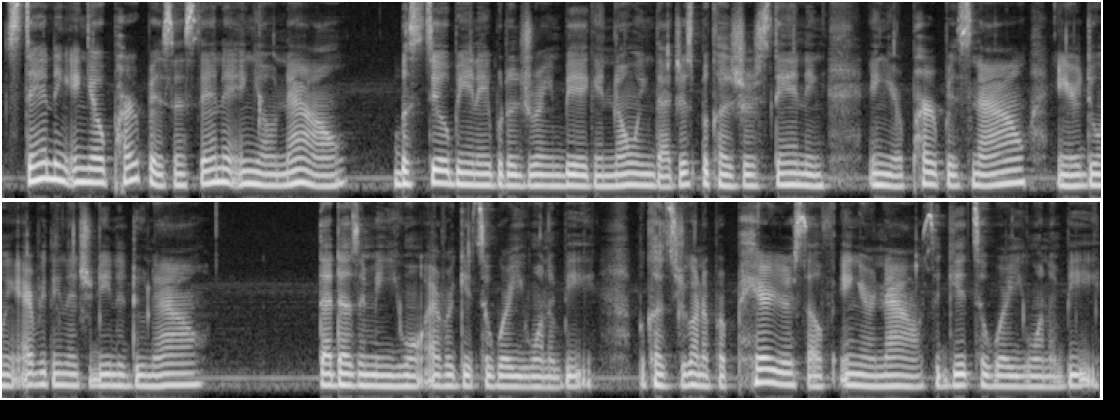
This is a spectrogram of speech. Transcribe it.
standing in your purpose and standing in your now, but still being able to dream big and knowing that just because you're standing in your purpose now and you're doing everything that you need to do now, that doesn't mean you won't ever get to where you want to be because you're going to prepare yourself in your now to get to where you want to be,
